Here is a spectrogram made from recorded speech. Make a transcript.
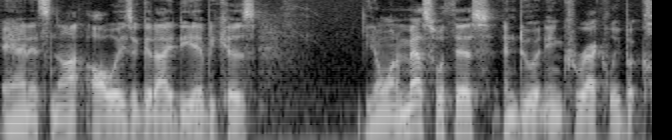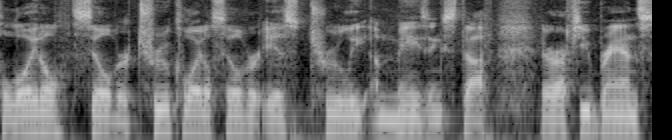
and it's not always a good idea because you don't want to mess with this and do it incorrectly, but colloidal silver, true colloidal silver is truly amazing stuff. There are a few brands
